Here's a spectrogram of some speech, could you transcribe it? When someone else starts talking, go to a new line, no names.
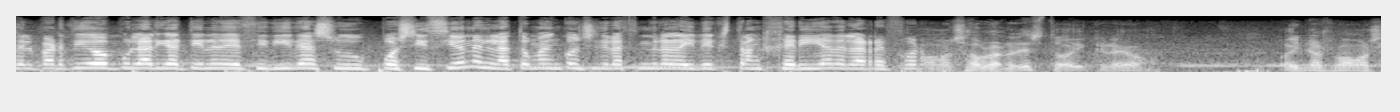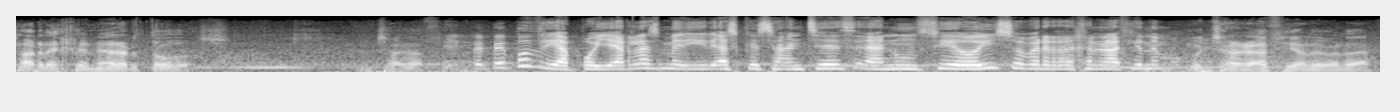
Pues el Partido Popular ya tiene decidida su posición en la toma en consideración de la ley de extranjería de la reforma.
Vamos a hablar de esto hoy, creo. Hoy nos vamos a regenerar todos. Muchas gracias.
¿El PP podría apoyar las medidas que Sánchez anunció hoy sobre regeneración democrática?
Muchas gracias, de verdad.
